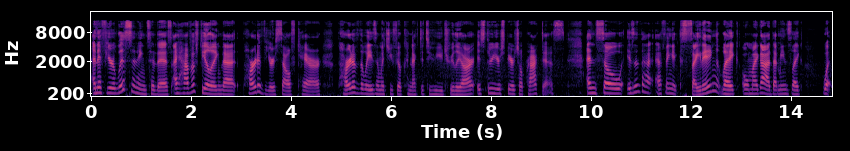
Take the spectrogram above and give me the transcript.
And if you're listening to this, I have a feeling that part of your self care, part of the ways in which you feel connected to who you truly are, is through your spiritual practice. And so, isn't that effing exciting? Like, oh my God, that means like, what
